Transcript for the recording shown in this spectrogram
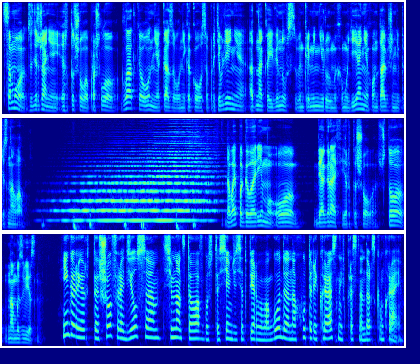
Само задержание Иртышова прошло гладко, он не оказывал никакого сопротивления, однако и вину в инкриминируемых ему деяниях он также не признавал. Давай поговорим о биографии Иртышова. Что нам известно? Игорь Иртышов родился 17 августа 1971 года на хуторе Красный в Краснодарском крае.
